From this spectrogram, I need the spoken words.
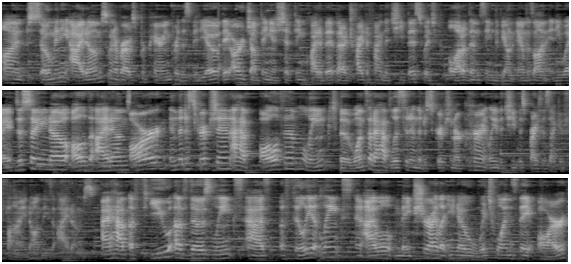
on so many items whenever I was preparing for this video. They are jumping and shifting quite a bit, but I tried to find the cheapest, which a lot of them seem to be on Amazon anyway. Just so you know, all of the items are in the description. I have all of them linked. The ones that I have listed in the description are currently the cheapest prices I could find on these items. I have a few of those links as affiliate links, and I will make sure I let you know which ones they are.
